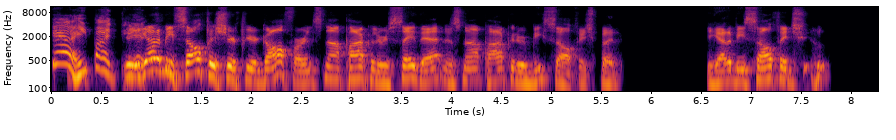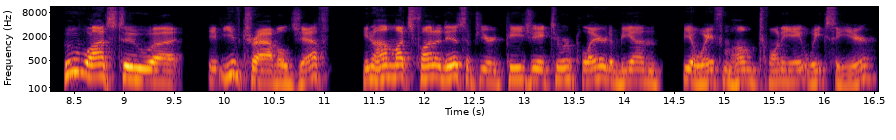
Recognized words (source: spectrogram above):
Yeah, he might. You got to be selfish if you're a golfer. It's not popular to say that, and it's not popular to be selfish, but you got to be selfish. Who, who wants to? Uh, if you've traveled, Jeff, you know how much fun it is if you're a PGA Tour player to be on be away from home 28 weeks a year.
